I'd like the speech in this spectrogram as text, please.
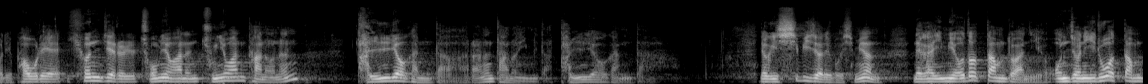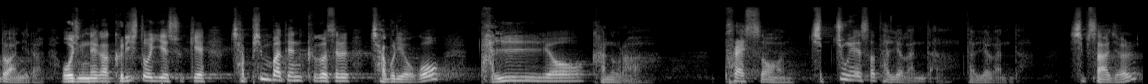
우리 바울의 현재를 조명하는 중요한 단어는 달려간다라는 단어입니다. 달려간다. 여기 12절에 보시면 내가 이미 얻었담도 아니요 온전히 이루었담도 아니라 오직 내가 그리스도 예수께 잡힌 바 된 그것을 잡으려고 달려가노라. press on. 집중해서 달려간다. 달려간다. 14절.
